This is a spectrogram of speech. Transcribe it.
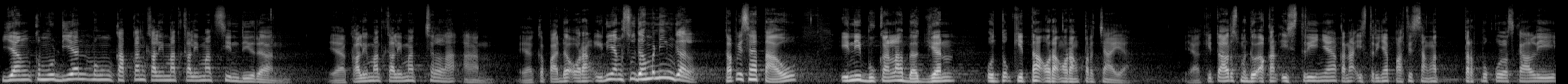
yang kemudian mengungkapkan kalimat-kalimat sindiran, ya kalimat-kalimat celaan ya kepada orang ini yang sudah meninggal. Tapi saya tahu ini bukanlah bagian untuk kita orang-orang percaya. Ya, kita harus mendoakan istrinya karena istrinya pasti sangat terpukul sekali,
